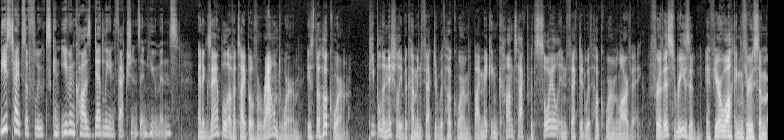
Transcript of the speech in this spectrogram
These types of flukes can even cause deadly infections in humans. An example of a type of roundworm is the hookworm. People initially become infected with hookworm by making contact with soil infected with hookworm larvae. For this reason, if you're walking through some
